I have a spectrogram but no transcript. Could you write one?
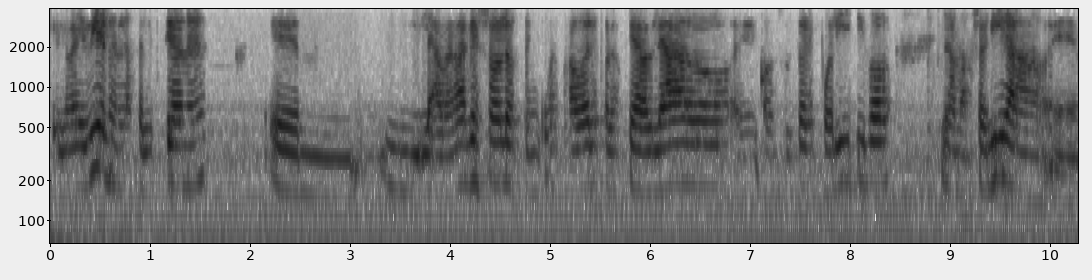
que lo va a ir bien en las elecciones. Eh, y la verdad que yo, los encuestadores con los que he hablado, eh, consultores políticos, la mayoría eh,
